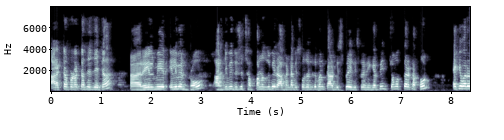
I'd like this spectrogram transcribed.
আরেকটা প্রোডাক্ট আছে যেটা রিয়েলমির ইলেভেন প্রো আট জিবি দুশো ছাপ্পান্ন GB rough and tough storage নিতে পারেন কার ডিসপ্লে ডিসপ্লে ফিঙ্গারপ্রিন্ট চমৎকার একটা ফোন একেবারে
